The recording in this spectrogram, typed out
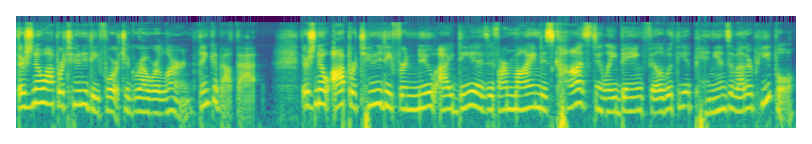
there's no opportunity for it to grow or learn. Think about that. There's no opportunity for new ideas if our mind is constantly being filled with the opinions of other people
